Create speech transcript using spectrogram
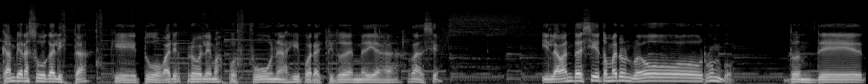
cambian a su vocalista, que tuvo varios problemas por funas y por actitudes media rancias. Y la banda decide tomar un nuevo rumbo, donde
